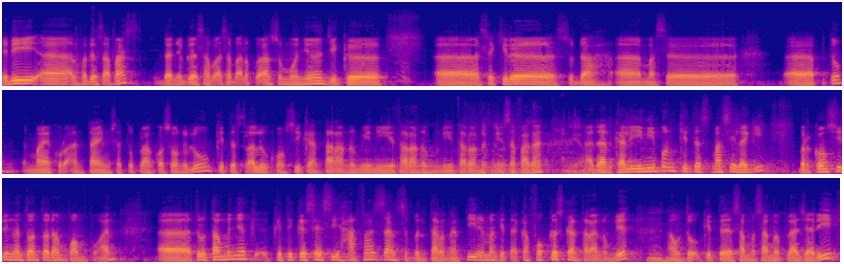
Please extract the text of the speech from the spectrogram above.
Jadi uh, Al-Fatihah Safas dan juga sahabat-sahabat Al-Quran semuanya jika uh, saya kira sudah uh, masa uh, apa tu? My Quran Time 1.0 dulu kita selalu kongsikan taranum ini taranum ini taranum ini Safaz kan Ya. uh, dan kali ini pun kita masih lagi berkongsi dengan tuan-tuan dan puan-puan. Uh, terutamanya ke- ketika sesi hafazan sebentar nanti memang kita akan fokuskan taranum dia. Mhm. uh, untuk kita sama-sama pelajari.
